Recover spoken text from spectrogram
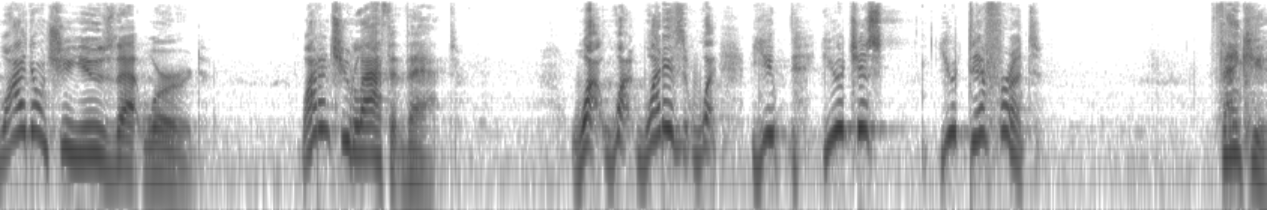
why don't you use that word? Why don't you laugh at that? What, what, what is, what, you, you're just, you're different. Thank you.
